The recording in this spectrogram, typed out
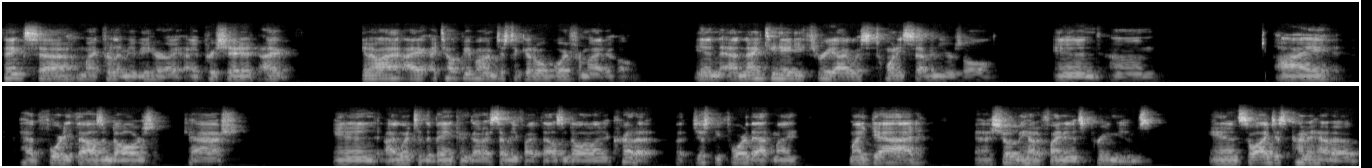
thanks, uh, Mike, for letting me be here. I, I appreciate it. I, you know, I, I, tell people I'm just a good old boy from Idaho. In uh, 1983, I was 27 years old, and um, I had forty thousand dollars cash, and I went to the bank and got a seventy-five thousand dollar line of credit. But just before that, my my dad uh, showed me how to finance premiums. And so I just kind of had a,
